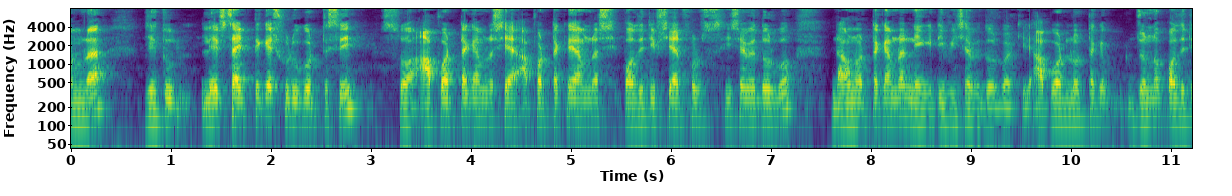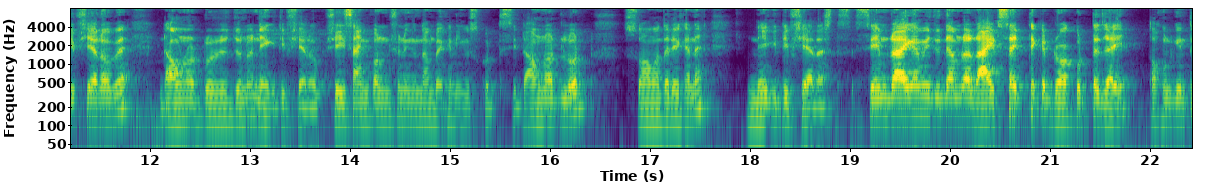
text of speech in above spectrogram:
আমরা যেহেতু লেফট সাইড থেকে শুরু করতেছি সো আপওয়ার্ডটাকে আমরা শেয়ার আপওয়ার্ডটাকে আমরা পজিটিভ শেয়ার ফোর্স হিসেবে ধরবো ডাউনওয়ার্ডটাকে আমরা নেগেটিভ হিসাবে ধরবো আর কি আপওয়ার্ড লোডটাকে জন্য পজিটিভ শেয়ার হবে ডাউনওয়ার্ড লোডের জন্য নেগেটিভ শেয়ার হবে। সেই সাইন কন্ডিশনে কিন্তু আমরা এখানে ইউজ করতেছি। ডাউনওয়ার্ড লোড সো আমাদের এখানে নেগেটিভ শেয়ার আসতেছে। সেম ডায়াগ্রামে যদি আমরা রাইট সাইড থেকে ড্র করতে যাই, তখন কিন্তু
